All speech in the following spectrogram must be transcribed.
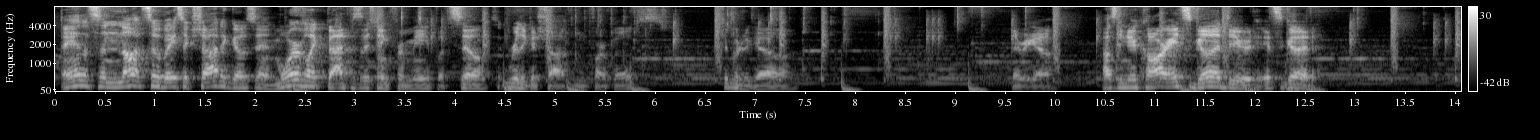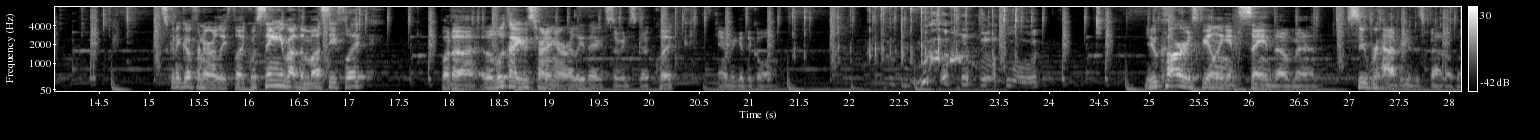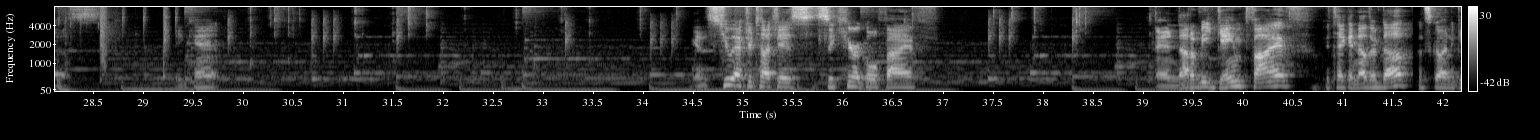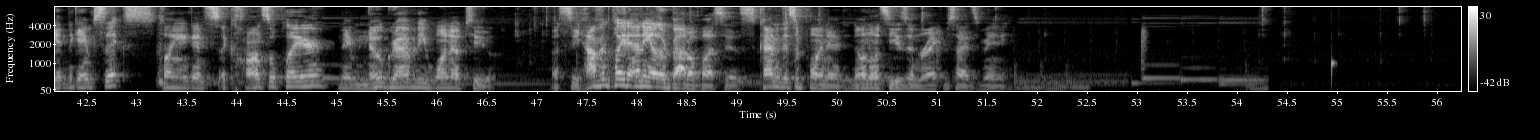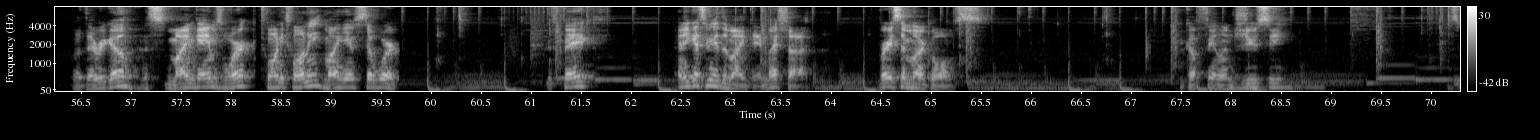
And it's a not so basic shot, it goes in. More of like bad positioning for me, but still, it's a really good shot from the far post. Should be able to go. There we go. How's the new car? It's good, dude. It's good. It's gonna go for an early flick. Was thinking about the musty flick, but uh, it looked like he was turning early there, so we just go quick, and we get the goal. New car is feeling insane though, man. Super happy with this battle bus. You can't. Yeah, there's two extra touches, secure goal five. And that'll be game five. We take another dub. Let's go ahead and get into game six. Playing against a console player named No Gravity 102. Let's see, haven't played any other battle buses. Kind of disappointed. No one wants to use it in rank besides me. But there we go. This mind games work. 2020, mind games still work. Good fake. And he gets me with the mind game. Nice shot. Very similar goals. Pick up feeling juicy.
